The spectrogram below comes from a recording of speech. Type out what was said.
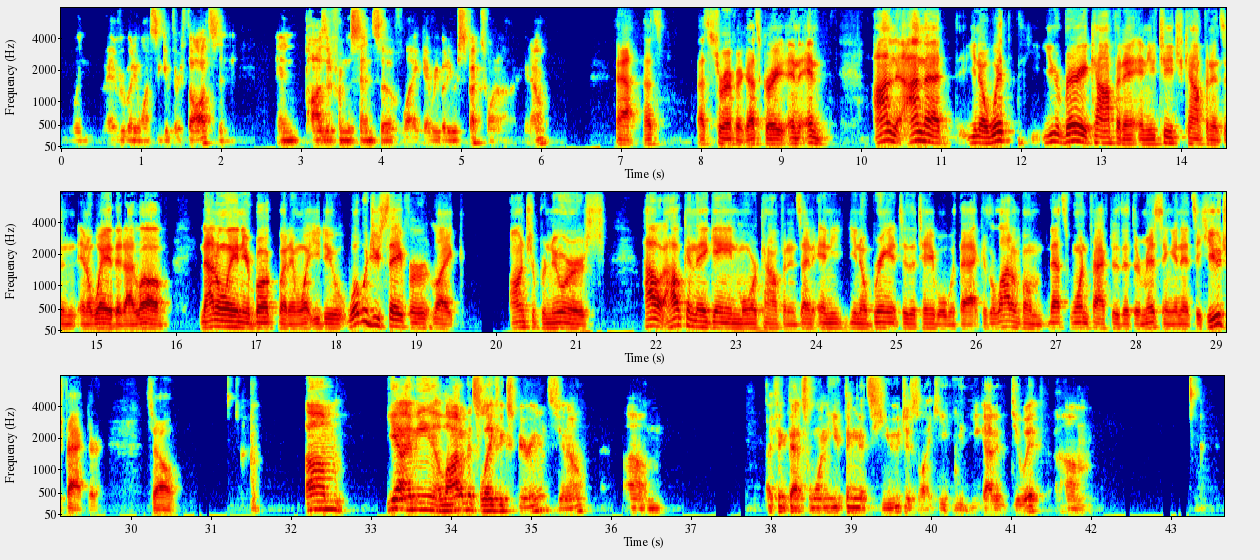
everybody wants to give their thoughts, and and positive from the sense of like everybody respects one another, you know. Yeah, that's that's terrific. That's great. And and on on that, you know, with you're very confident and you teach confidence in, in a way that I love, not only in your book, but in what you do. What would you say for like entrepreneurs? How how can they gain more confidence and, and you know bring it to the table with that? Because a lot of them that's one factor that they're missing and it's a huge factor. So um yeah, I mean a lot of it's life experience, you know. Um I think that's one thing that's huge is like you, you, you got to do it. Um,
